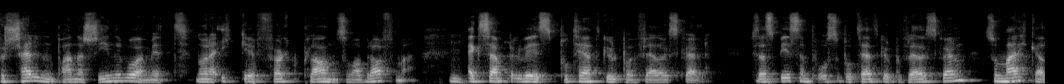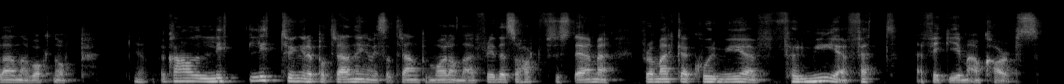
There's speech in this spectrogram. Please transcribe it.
forskjellen på energinivået mitt når jeg ikke fulgte planen som var bra for meg. Mm. Eksempelvis potetgull på en fredagskveld. Hvis jeg spiser en pose potetgull på fredagskvelden, så merker jeg det når jeg våkner opp. Ja. Da kan jeg ha det litt, litt tyngre på trening hvis jeg trener på morgenen der, fordi det er så hardt for systemet. For da merker jeg hvor mye for mye fett jeg fikk i meg av carbs.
